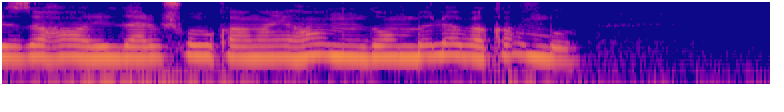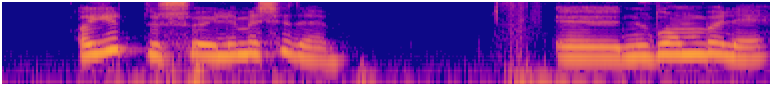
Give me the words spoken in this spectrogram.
Zaha, Halil Dervişoğlu, Kaan Ayhan, Ndombele bakan bu. Ayıptır söylemesi de e, Ndombele,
